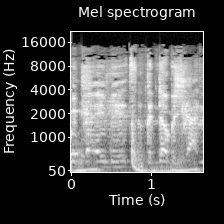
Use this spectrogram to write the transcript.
me, baby. Took a double shot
